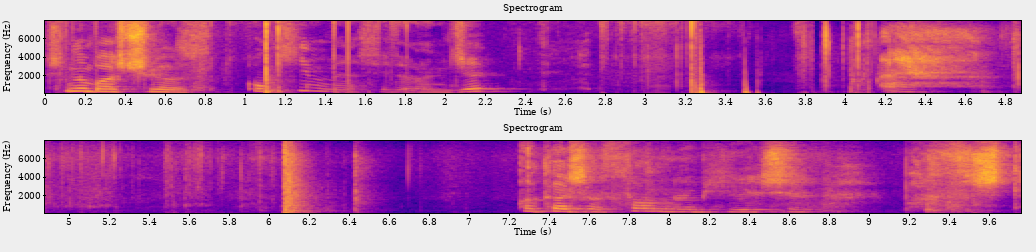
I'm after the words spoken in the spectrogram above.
Şimdi başlıyoruz. Okuyayım ben size önce. Arkadaşlar sonra bir yaşa yaparız işte.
